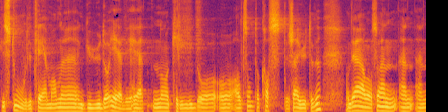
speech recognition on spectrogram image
de, store temaene Gud og evigheten og krig og, og, alt sånt, og kaster seg ut i det. Og det er også en, en, en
